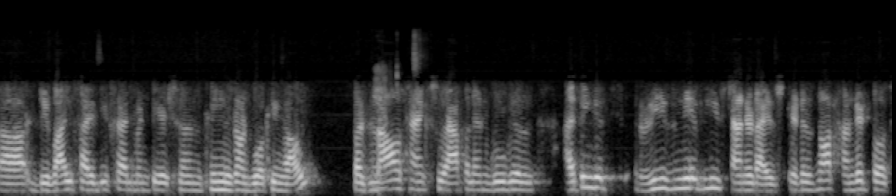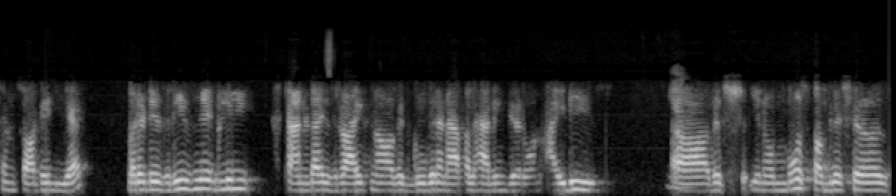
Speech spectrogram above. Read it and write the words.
uh, device ID fragmentation, things not working out. But now, thanks to Apple and Google, I think it's reasonably standardized. It is not 100% sorted yet, but it is reasonably standardized right now with Google and Apple having their own IDs, yeah. uh, which you know most publishers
